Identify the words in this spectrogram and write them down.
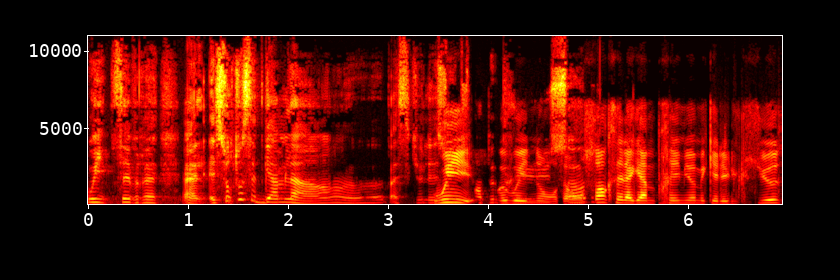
Oui, c'est vrai. Euh, Et surtout cette gamme-là, hein, euh, parce que les autres sont Oui, un peu oui, non, on sent que c'est la gamme premium et qu'elle est luxueuse,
